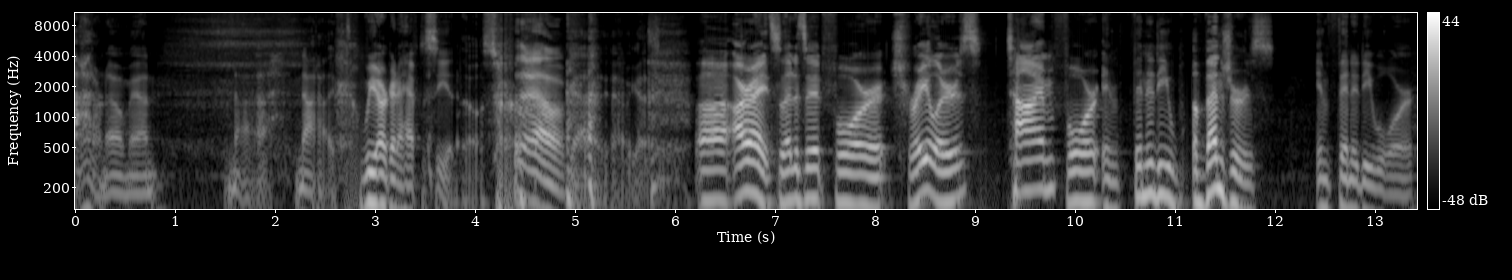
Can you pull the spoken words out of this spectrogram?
I don't know, man. Nah, not hyped. we are gonna have to see it though. So. oh god, yeah, we gotta see. Uh, all right, so that is it for trailers. Time for Infinity Avengers: Infinity War.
